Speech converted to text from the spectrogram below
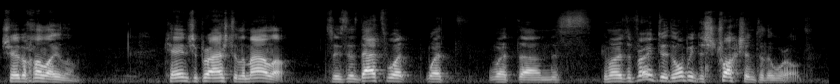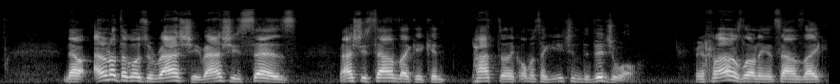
shebechal olam ken sheparashti lamalo. So he says that's what what what um, this Gemara is referring to. There won't be destruction to the world. Now I don't know if that goes to Rashi. Rashi says Rashi sounds like he can pater like almost like each individual. When Hanan is learning, it sounds like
